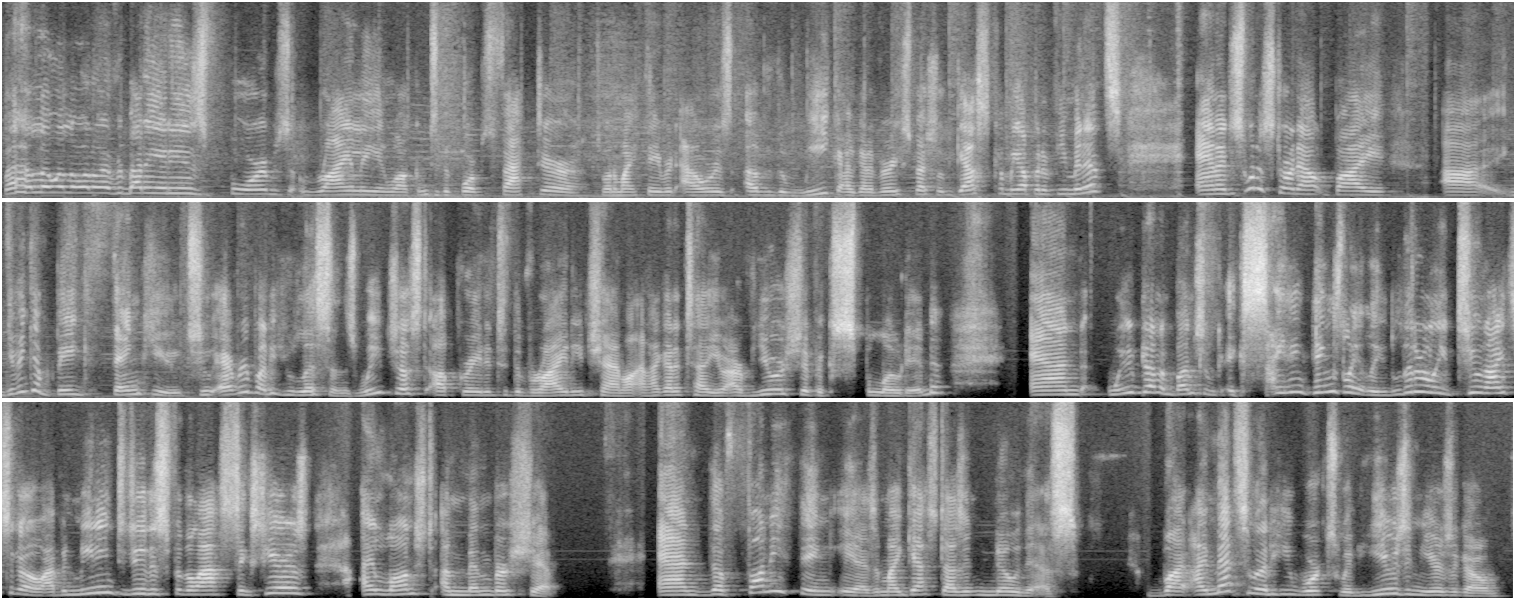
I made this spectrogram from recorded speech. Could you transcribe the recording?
Well, hello, hello, hello, everybody. It is Forbes Riley, and welcome to the Forbes Factor. It's one of my favorite hours of the week. I've got a very special guest coming up in a few minutes. And I just want to start out by uh, giving a big thank you to everybody who listens. We just upgraded to the Variety channel, and I got to tell you, our viewership exploded. And we've done a bunch of exciting things lately. Literally, two nights ago, I've been meaning to do this for the last six years. I launched a membership and the funny thing is, and my guest doesn't know this, but I met someone that he works with years and years ago.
